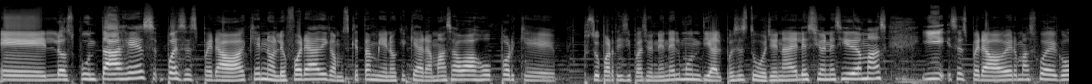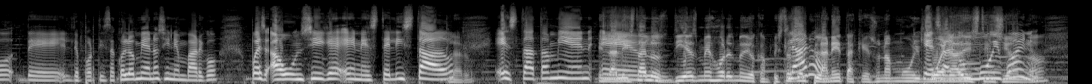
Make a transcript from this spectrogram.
Eh, los puntajes, pues esperaba que no le fuera, digamos que también o que quedara más abajo porque su participación en el mundial pues estuvo llena de lesiones y demás y se esperaba ver más juego del deportista colombiano, sin embargo, pues aún sigue en este listado. Claro. Está también en la lista de em, los 10 mejores mediocampistas claro. del planeta, que es una muy que es buena muy distinción, bueno. ¿no?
